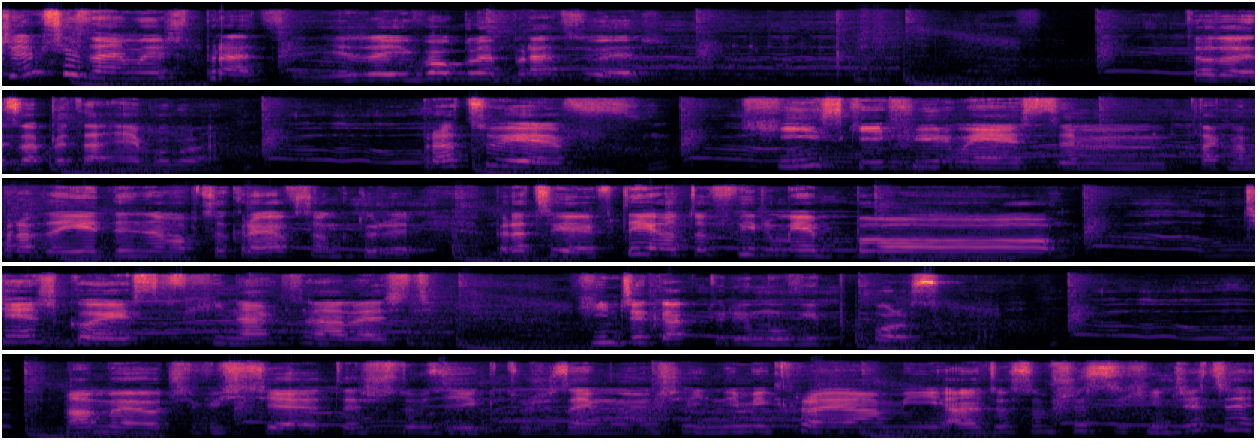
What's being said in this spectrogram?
Czym się zajmujesz w pracy, jeżeli w ogóle pracujesz? To to jest zapytanie w ogóle. Pracuję w chińskiej firmie, jestem tak naprawdę jedynym obcokrajowcą, który pracuje w tej oto firmie, bo ciężko jest w Chinach znaleźć Chińczyka, który mówi po polsku. Mamy oczywiście też ludzi, którzy zajmują się innymi krajami, ale to są wszyscy Chińczycy.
